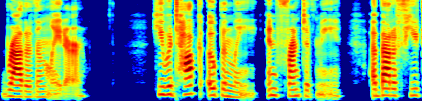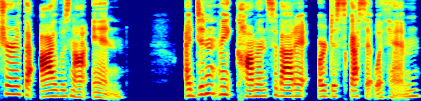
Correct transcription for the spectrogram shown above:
rather than later. He would talk openly in front of me about a future that I was not in. I didn't make comments about it or discuss it with him.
